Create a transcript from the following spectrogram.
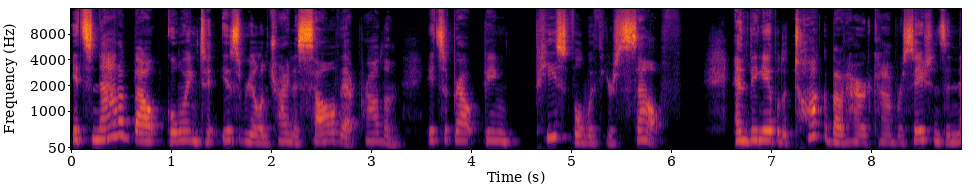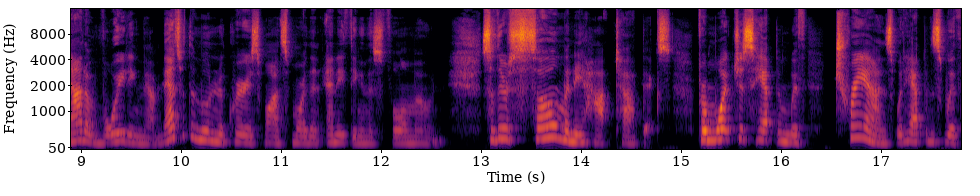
It's not about going to Israel and trying to solve that problem. It's about being peaceful with yourself and being able to talk about hard conversations and not avoiding them. That's what the moon in Aquarius wants more than anything in this full moon. So there's so many hot topics from what just happened with trans, what happens with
